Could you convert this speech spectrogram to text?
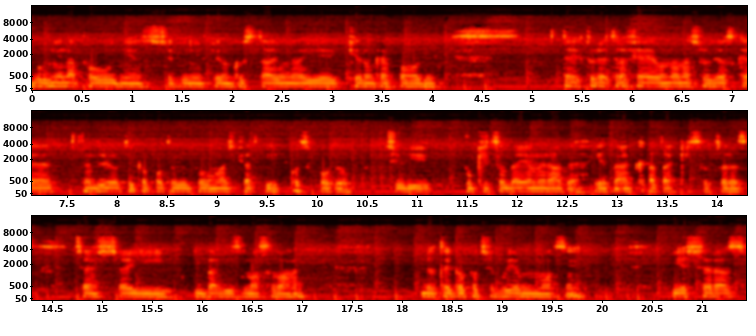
głównie na południe, szczególnie w kierunku stali, no i jej kierunkach pochodnych. Te, które trafiają na naszą wioskę, wędrują tylko po to, by połamać kwiatki od spodu, czyli póki co dajemy radę, jednak ataki są coraz częstsze i bardziej zmasowane. Dlatego potrzebujemy mocniej. Jeszcze raz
